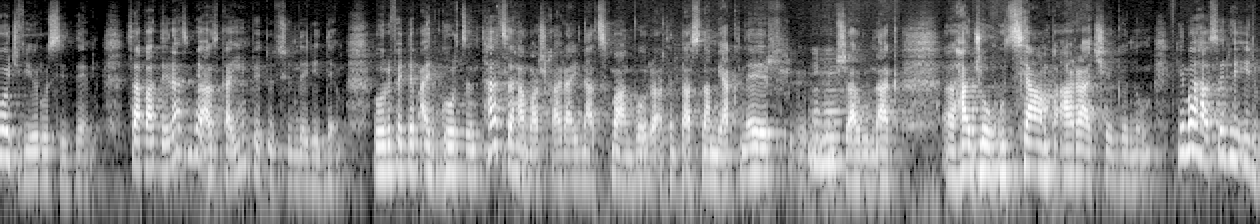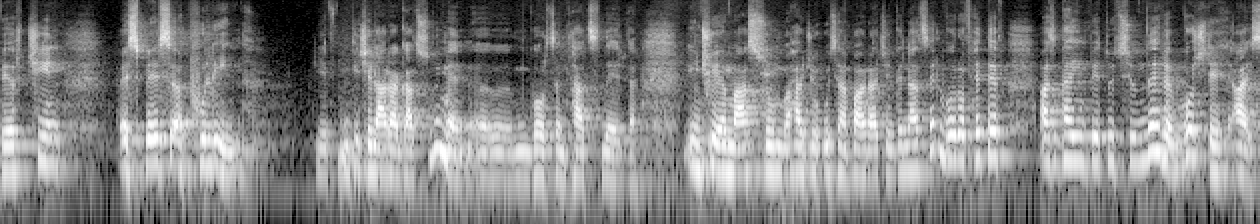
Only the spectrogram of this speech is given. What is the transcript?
ոչ վիրուսի դեմ։ Սա պատերազմ է ազգային պետությունների դեմ, որովհետև այդ գործընթացը համաշխարհայնացման, որը արդեն տասնամյակներ շարունակ հաջողությամբ առաջ է գնում, հիմա հասել է իր վերջին այսպես փուլին եւ մի քիչ էլ արագացնում են գործընթացները։ Ինչու եմ ասում հաջողությամբ առաջ է գնացել, որովհետեւ ազգային պետությունները ոչ թե այս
